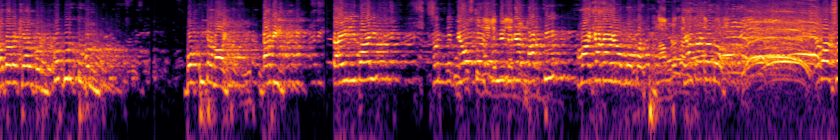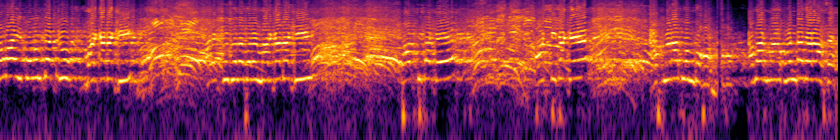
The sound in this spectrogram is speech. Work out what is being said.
কথাটা খেয়াল করেন খুব গুরুত্বপূর্ণ। বক্তৃতা নয় দাবি। তাইরি ভাই বৃহত্তর সুন্নি লীগের প্রার্থী মার্কাটা হলো মোমবাতি। তো? এবার সবাই বলুন তো একটু মার্কাটা কি? আর একটু বলেন মার্কাটা কি? প্রার্থীটাকে প্রার্থীটাকে আপনারা বন্ধু হন। আমার মা বোনরা যারা আছেন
